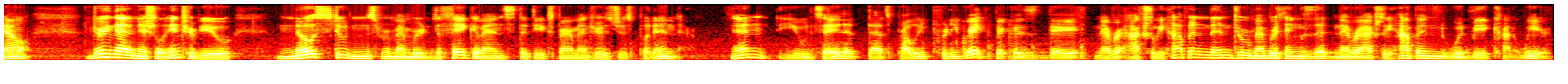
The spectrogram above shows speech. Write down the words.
Now, during that initial interview, no students remembered the fake events that the experimenters just put in there. And you would say that that's probably pretty great because they never actually happened, and to remember things that never actually happened would be kind of weird.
